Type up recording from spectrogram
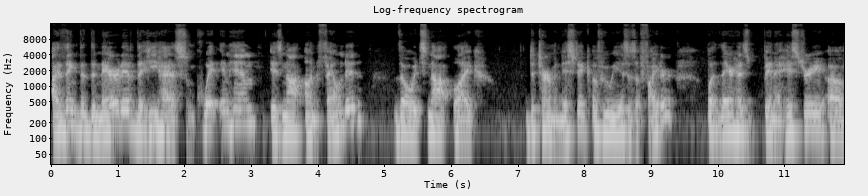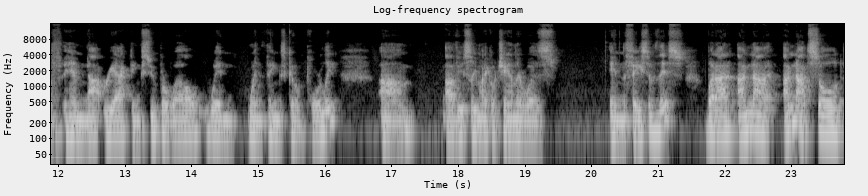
I think that the narrative that he has some quit in him is not unfounded, though it's not like deterministic of who he is as a fighter but there has been a history of him not reacting super well when when things go poorly. Um, obviously, Michael Chandler was in the face of this. But I, I'm not. I'm not sold.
